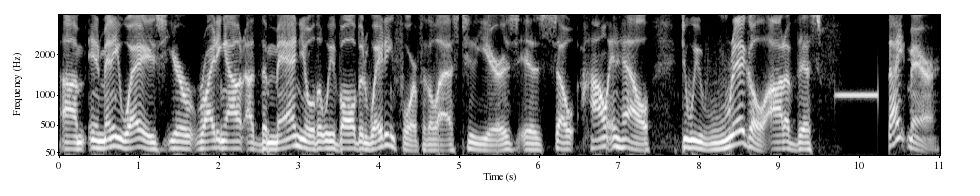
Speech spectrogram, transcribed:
Um, in many ways, you're writing out uh, the manual that we've all been waiting for for the last two years. Is so how in hell do we wriggle out of this f- nightmare?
